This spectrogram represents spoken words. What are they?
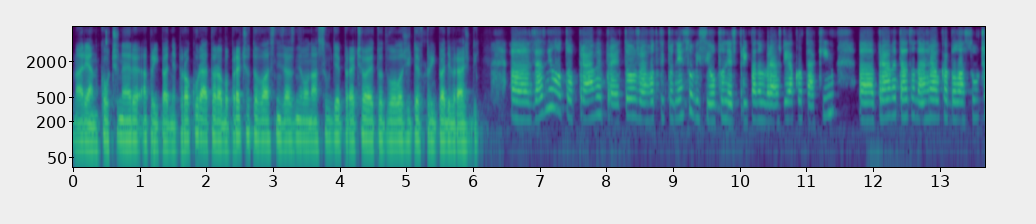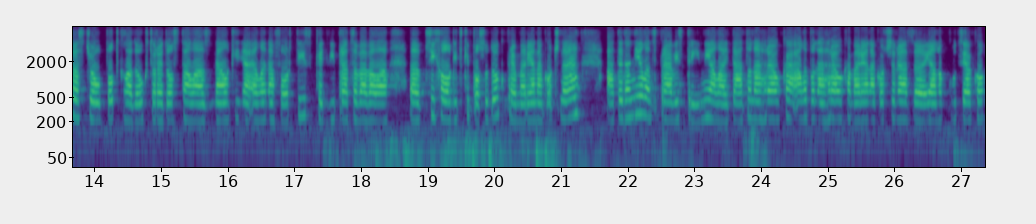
Marian Kočner a prípadne prokurátor, alebo prečo to vlastne zaznelo na súde, prečo je to dôležité v prípade vraždy? Zaznelo to práve preto, že hoci to nesúvisí úplne s prípadom vraždy ako takým, práve táto nahrávka bola súčasťou podkladov, ktoré dostala znalkyňa Elena Fortis, keď vypracovávala psychologický posudok pre Mariana Kočnera. A teda nie len správy z trímy, ale aj táto nahrávka, alebo nahrávka Mariana Kočnera s Janom Kuciakom,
